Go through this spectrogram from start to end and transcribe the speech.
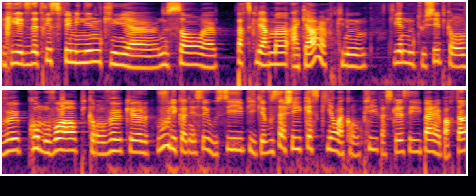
réalisatrices féminines qui nous sont particulièrement à cœur, qui nous qui viennent nous toucher, puis qu'on veut promouvoir, puis qu'on veut que vous les connaissez aussi, puis que vous sachiez qu'est-ce qu'ils ont accompli, parce que c'est hyper important.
